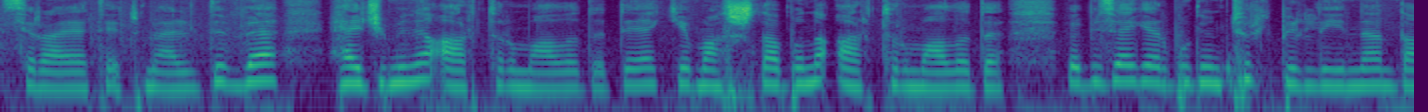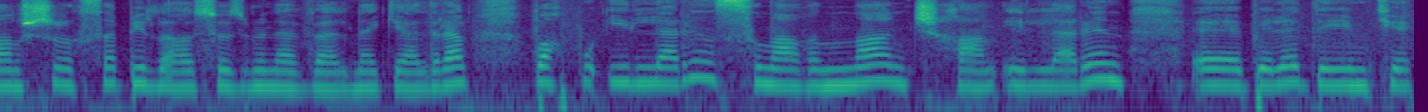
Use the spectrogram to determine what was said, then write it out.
sirayət etməlidir və həcmini artırmalıdır. Deyək ki, masştabını artırmalıdır. Və biz əgər bu gün Türk birliyindən danışırıqsa, bir daha sözümün əvvəlinə gəlirəm. Bax bu illərin sınağından çıxan, illərin e, belə deyim ki,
